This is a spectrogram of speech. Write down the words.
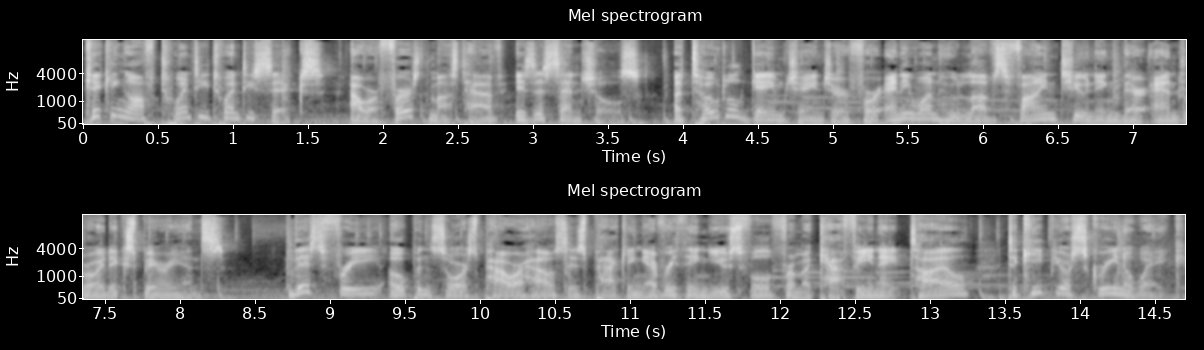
Kicking off 2026, our first must have is Essentials, a total game changer for anyone who loves fine tuning their Android experience. This free open source powerhouse is packing everything useful from a caffeinate tile to keep your screen awake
